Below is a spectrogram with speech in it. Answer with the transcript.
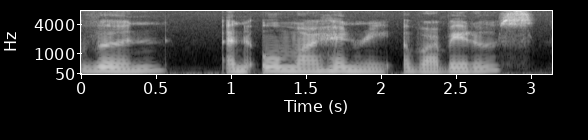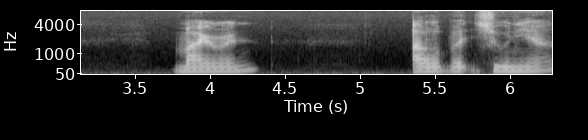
Vern and Omar Henry of Barbados, Myron, Albert Jr.,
